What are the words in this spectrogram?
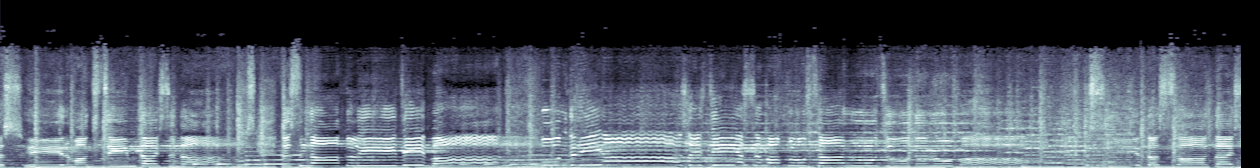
Tas ir mans dzimtais nams, kas nāk līdzi man. Un griezes dziesma klusā rūdzu druvā. Tas ir tas sātais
